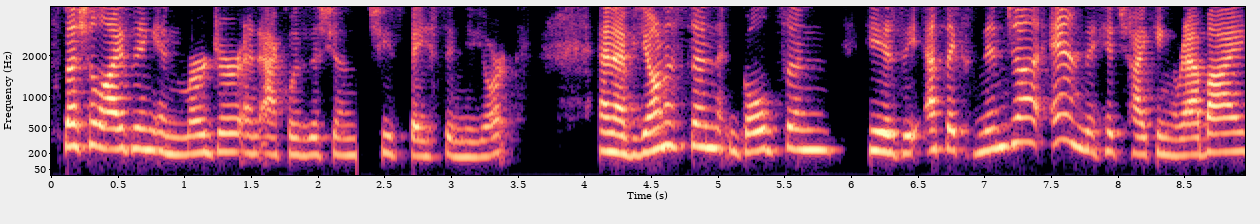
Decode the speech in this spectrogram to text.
specializing in merger and acquisition. She's based in New York. And I have Yonason Goldson. He is the ethics ninja and the hitchhiking rabbi.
